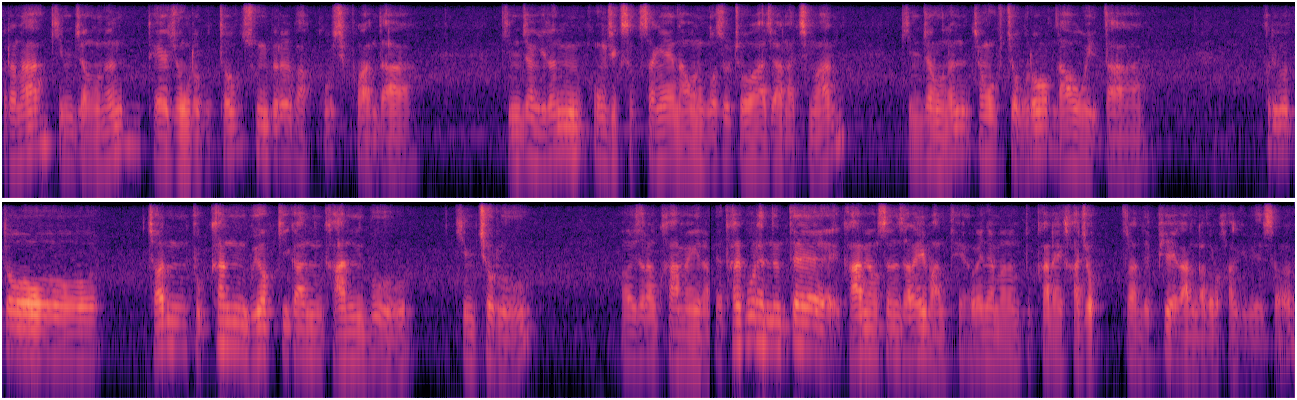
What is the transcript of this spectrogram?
그러나 김정은은 대중으로부터 숭배를 받고 싶어 한다. 김정일은 공식 석상에 나오는 것을 좋아하지 않았지만 김정은은 전국적으로 나오고 있다. 그리고 또 전 북한 무역기관 간부 김초루 어, 이 사람 가명이라 탈북을 했는데 가명 쓰는 사람이 많대요. 왜냐하면 북한의 가족들한테 피해가 안 가도록 하기 위해서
